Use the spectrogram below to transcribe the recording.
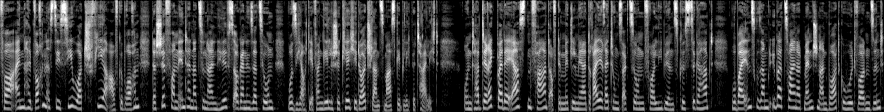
Vor eineinhalb Wochen ist die Sea-Watch 4 aufgebrochen, das Schiff von internationalen Hilfsorganisationen, wo sich auch die Evangelische Kirche Deutschlands maßgeblich beteiligt und hat direkt bei der ersten Fahrt auf dem Mittelmeer drei Rettungsaktionen vor Libyens Küste gehabt, wobei insgesamt über 200 Menschen an Bord geholt worden sind.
